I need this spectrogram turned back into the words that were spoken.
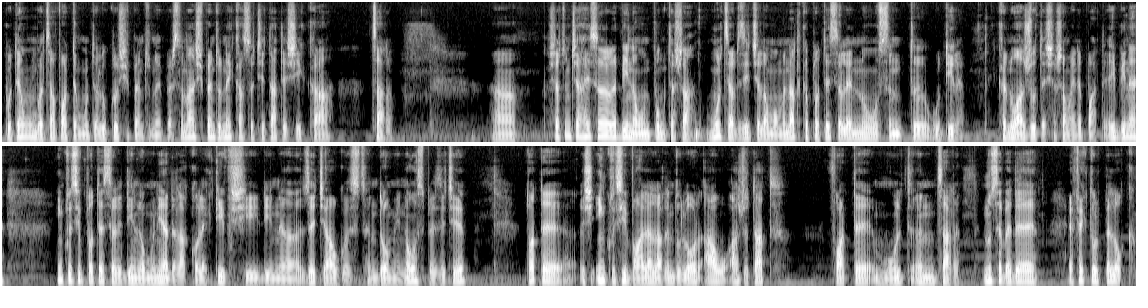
putem învăța foarte multe lucruri și pentru noi personal și pentru noi ca societate și ca țară. Uh, și atunci hai să revină un punct așa. Mulți ar zice la un moment dat că protestele nu sunt uh, utile, că nu ajută și așa mai departe. Ei bine, inclusiv protestele din România de la colectiv și din 10 uh, august în 2019, toate, și inclusiv Valea la rândul lor, au ajutat foarte mult în țară. Nu se vede efectul pe loc.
